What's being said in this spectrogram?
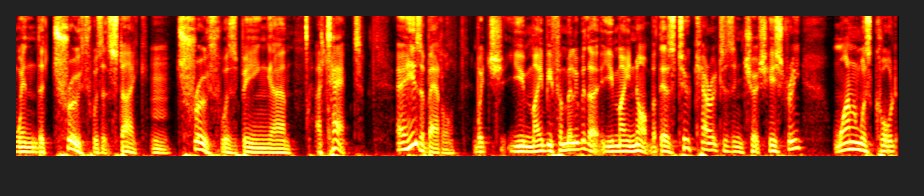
when the truth was at stake. Mm. Truth was being um, attacked. Uh, here's a battle which you may be familiar with, uh, you may not, but there's two characters in church history. One was called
